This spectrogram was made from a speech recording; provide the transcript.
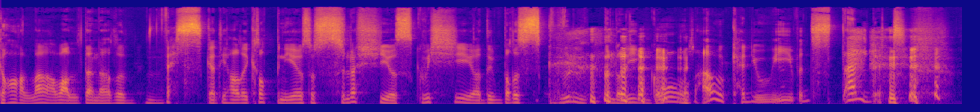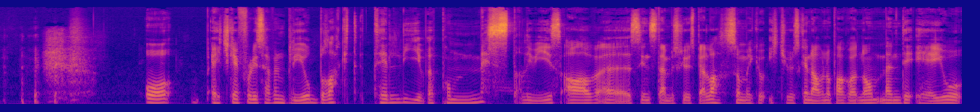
gale av all den der væska de har i kroppen. De er jo så slushy og squishy, og det bare skvulper når de går. How can you even stand it? Og HK47 blir jo brakt til live på mesterlig vis av eh, sin stemmeskuespiller, som jeg jo ikke husker navnet på akkurat nå, men det er jo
